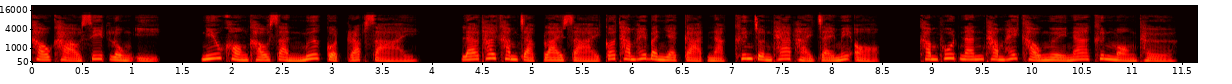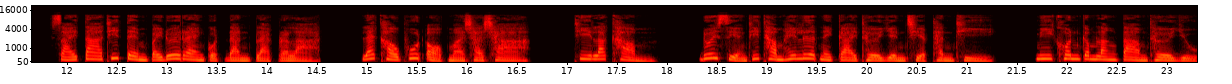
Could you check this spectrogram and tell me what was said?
เขาขาวซีดลงอีก นิ้วของเขาสั่นเมื่อกดรับสาย แล้วถ้อยคำจากปลายสายก็ทำให้บรรยากาศหนักขึ้นจนแทบหายใจไม่ออกคำพูดนั้นทำให้เขาเงยหน้าขึ้นมองเธอ สายตาที่เต็มไปด้วยแรงกดดันแปลกประหลาด และเขาพูดออกมาช้าๆ ทีละคำ ด้วยเสียงที่ทำให้เลือดในกายเธอเย็นเฉียบทันที มีคนกำลังตามเธออยู่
